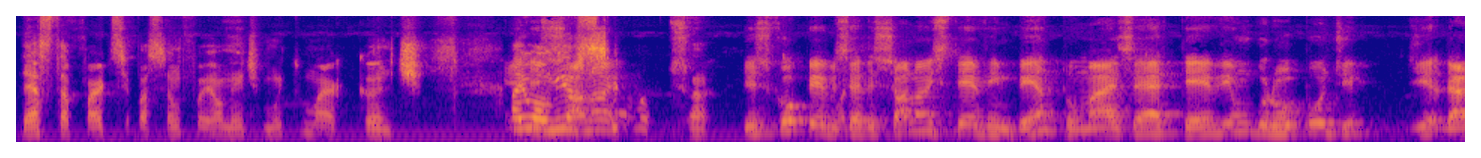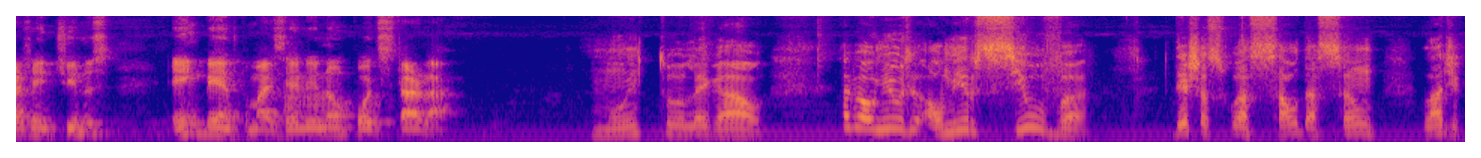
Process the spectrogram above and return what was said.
desta participação, foi realmente muito marcante. Aí ele o Almir. Silva... Ah. Desculpe, ele só não esteve em Bento, mas é, teve um grupo de, de, de argentinos em Bento, mas ele não pôde estar lá. Muito legal. Aí o Almir, Almir Silva deixa a sua saudação lá de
